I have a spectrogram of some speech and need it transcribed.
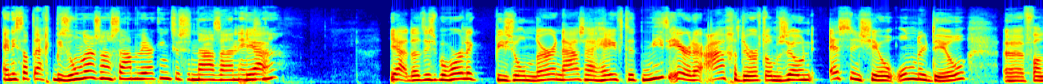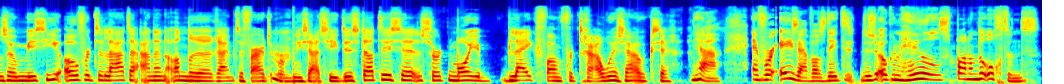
En is dat eigenlijk bijzonder, zo'n samenwerking tussen NASA en ESA? Ja. Ja, dat is behoorlijk bijzonder. NASA heeft het niet eerder aangedurfd om zo'n essentieel onderdeel uh, van zo'n missie over te laten aan een andere ruimtevaartorganisatie. Hmm. Dus dat is een soort mooie blijk van vertrouwen, zou ik zeggen. Ja, en voor ESA was dit dus ook een heel spannende ochtend.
